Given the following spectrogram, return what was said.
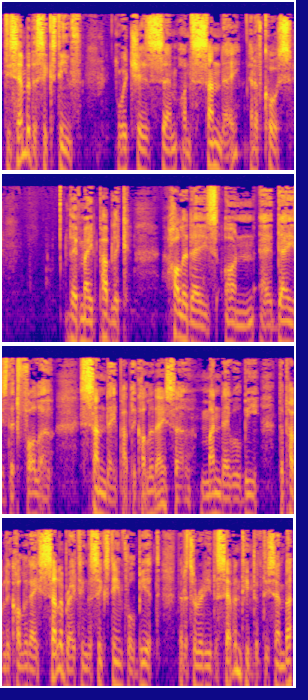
December the 16th, which is um, on Sunday. And of course, they've made public holidays on uh, days that follow Sunday public holiday. So Monday will be the public holiday celebrating the 16th, albeit that it's already the 17th of December.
